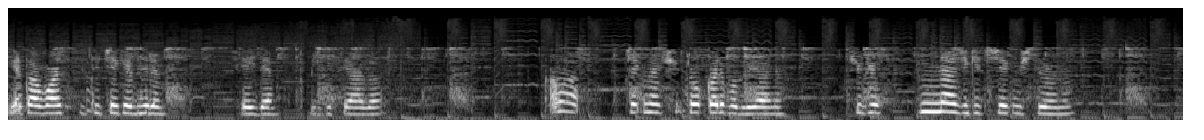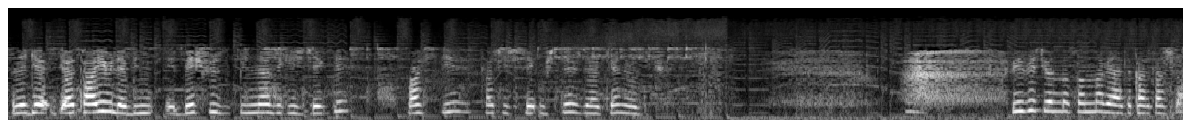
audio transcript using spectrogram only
GTA Vice City çekebilirim. Şeyde, bilgisayarda. Ama çekmek çok garip olur yani. Çünkü binlerce kişi çekmiştir onu. Hele GTA'yı bile bin, e, 500 binlerce kişi çekti. Vice kaç kişi çekmiştir derken öldük. Bir videonun da sonuna geldik arkadaşlar.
